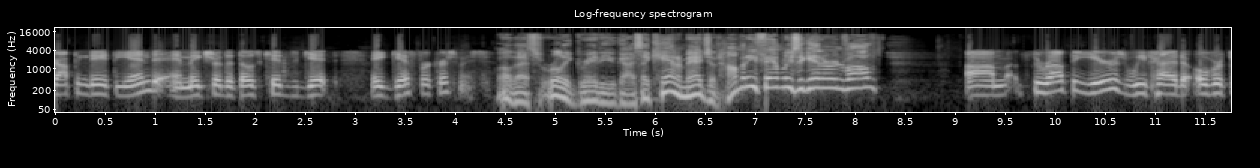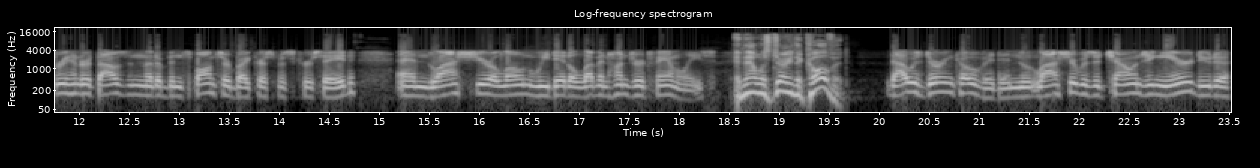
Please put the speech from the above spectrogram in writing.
shopping day at the end and make sure that those kids get – a gift for Christmas. Well, that's really great of you guys. I can't imagine how many families again are involved. Um, throughout the years, we've had over 300,000 that have been sponsored by Christmas Crusade, and last year alone, we did 1,100 families. And that was during the COVID. That was during COVID, and last year was a challenging year due to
